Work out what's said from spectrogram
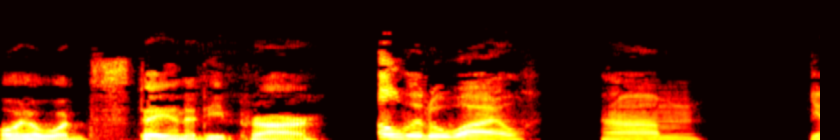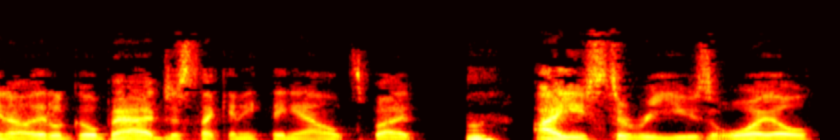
oil would stay in a deep fryer. A little while. Um, you know, it'll go bad just like anything else, but Hmm. I used to reuse oil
